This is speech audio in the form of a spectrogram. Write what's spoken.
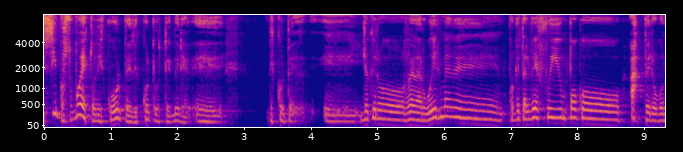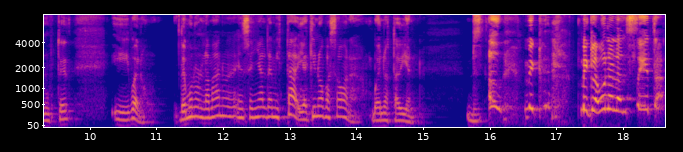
sí, por supuesto. Disculpe, disculpe usted. Mire, eh, disculpe. Eh, yo quiero redarguirme de... porque tal vez fui un poco áspero con usted. Y bueno, démonos la mano en señal de amistad y aquí no ha pasado nada. Bueno, está bien. ¡Oh! Me, clavó una lanceta.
